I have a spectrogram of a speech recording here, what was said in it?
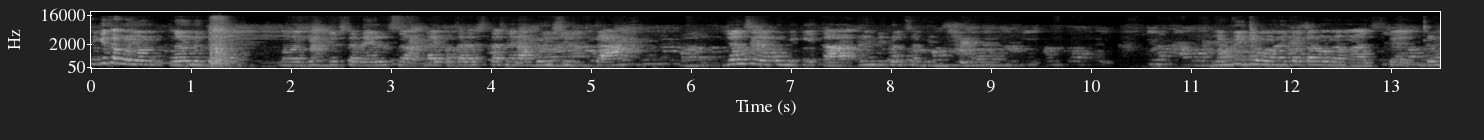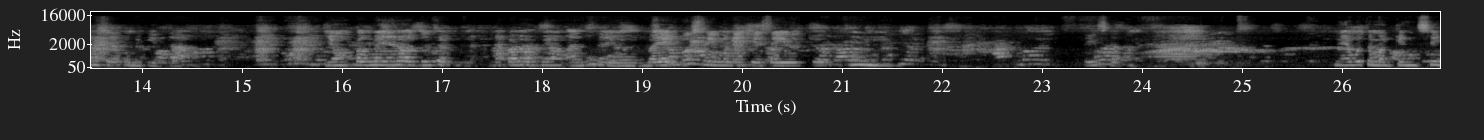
Nakita mo yung nanonood ko mga video sa Reels na naipatalastas na nabuisit ka. Ah, Diyan sila kumikita, hindi doon sa video mo. Yung video mo nagkakaroon ng ads, kaya doon sila kumikita. Yung pag may nanood dun sa, napanood mo yung ads na yun, bayad Tapos ni mo na siya sa YouTube. Hmm. Isa. May abot na mag-15.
